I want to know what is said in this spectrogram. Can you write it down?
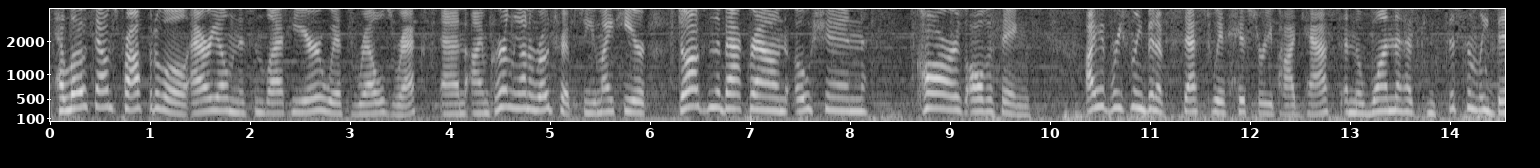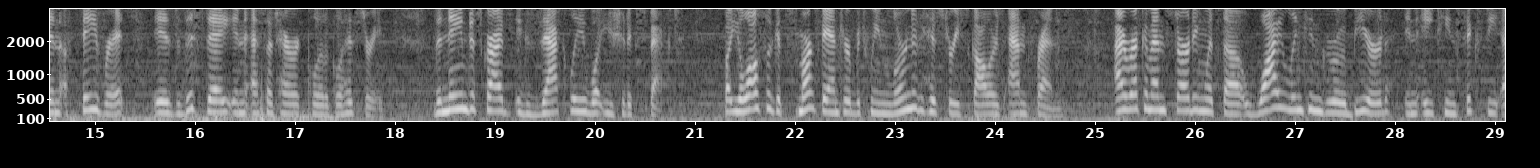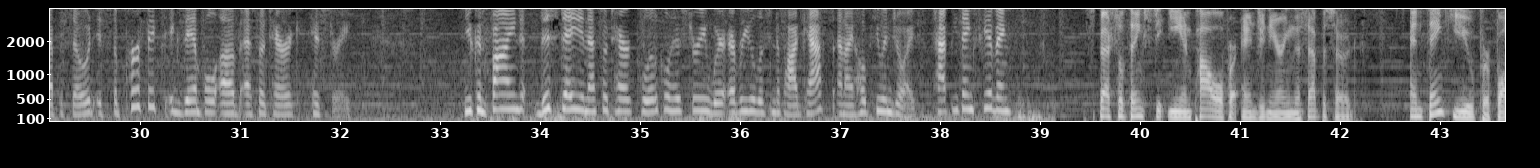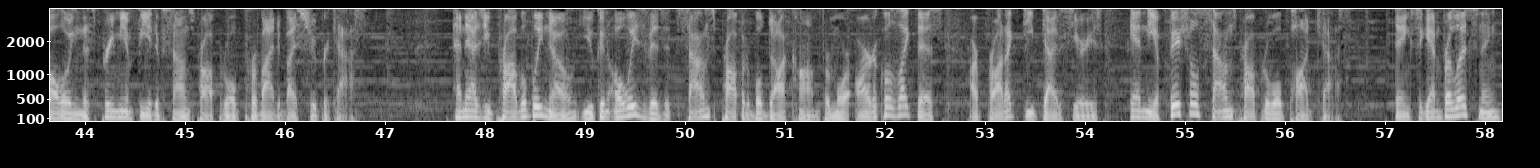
Hello, Sounds Profitable. Arielle Nissenblatt here with Rels Rex, and I'm currently on a road trip, so you might hear dogs in the background, ocean, cars, all the things. I have recently been obsessed with history podcasts, and the one that has consistently been a favorite is This Day in Esoteric Political History. The name describes exactly what you should expect, but you'll also get smart banter between learned history scholars and friends. I recommend starting with the Why Lincoln Grew a Beard in 1860 episode. It's the perfect example of esoteric history. You can find This Day in Esoteric Political History wherever you listen to podcasts, and I hope you enjoy. Happy Thanksgiving! Special thanks to Ian Powell for engineering this episode. And thank you for following this premium feed of Sounds Profitable provided by Supercast. And as you probably know, you can always visit soundsprofitable.com for more articles like this, our product deep dive series, and the official Sounds Profitable podcast. Thanks again for listening.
